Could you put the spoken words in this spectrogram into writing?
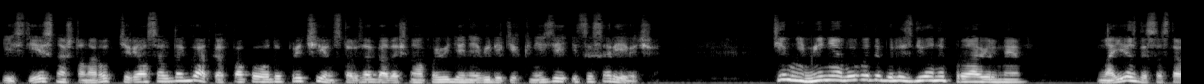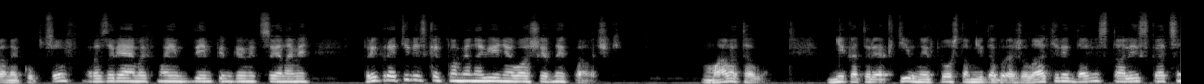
Естественно, что народ терялся в догадках по поводу причин столь загадочного поведения великих князей и цесаревича. Тем не менее, выводы были сделаны правильные. Наезды со стороны купцов, разоряемых моим демпинговыми ценами, прекратились как по мгновению волшебной палочки. Мало того, некоторые активные в прошлом недоброжелатели даже стали искать со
